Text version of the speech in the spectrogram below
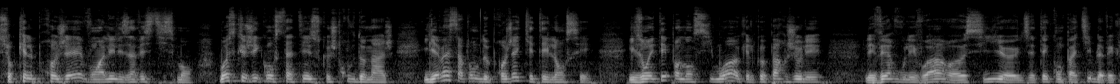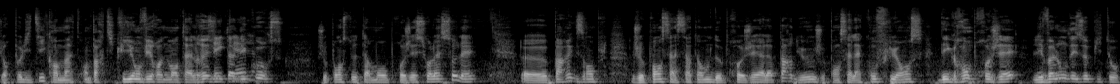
sur quels projets vont aller les investissements. Moi, ce que j'ai constaté, ce que je trouve dommage, il y avait un certain nombre de projets qui étaient lancés. Ils ont été pendant six mois quelque part gelés. Les Verts voulaient voir euh, si euh, ils étaient compatibles avec leur politique, en, particulier environnementale. Résultat des courses. Je pense notamment au projet sur la Soleil, euh, par exemple. Je pense à un certain nombre de projets à la Pardieu. Je pense à la Confluence, des grands projets, les vallons des hôpitaux.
